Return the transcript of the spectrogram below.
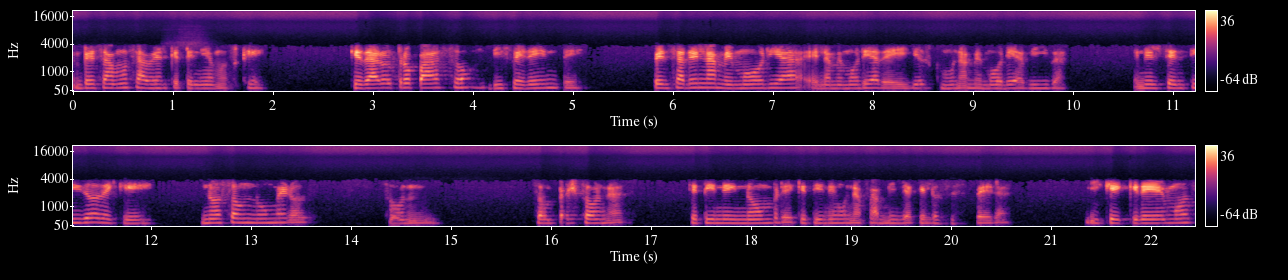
empezamos a ver que teníamos que, que dar otro paso diferente, pensar en la memoria, en la memoria de ellos como una memoria viva, en el sentido de que no son números, son, son personas que tienen nombre, que tienen una familia que los espera y que creemos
